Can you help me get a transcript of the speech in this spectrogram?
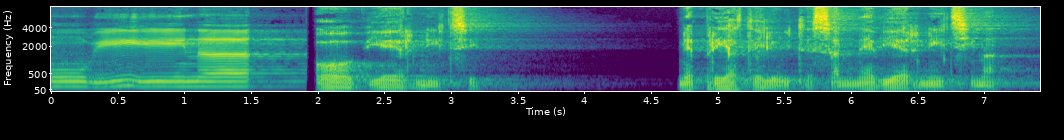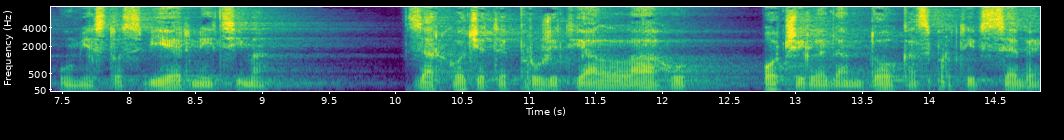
مبينا O vjernici, ne prijateljujte sa nevjernicima umjesto s vjernicima. Zar hoćete pružiti Allahu očigledan dokaz protiv sebe?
